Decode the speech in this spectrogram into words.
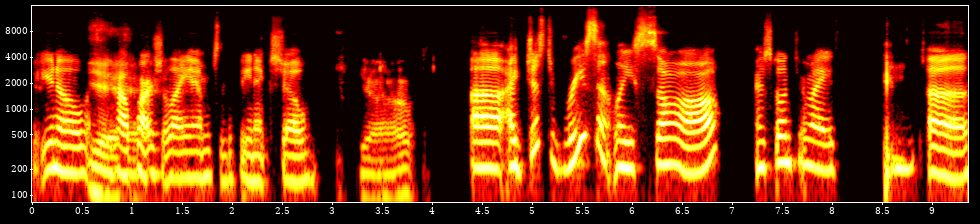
you know how partial I am to the Phoenix show. Yeah. Uh, I just recently saw. I was going through my uh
